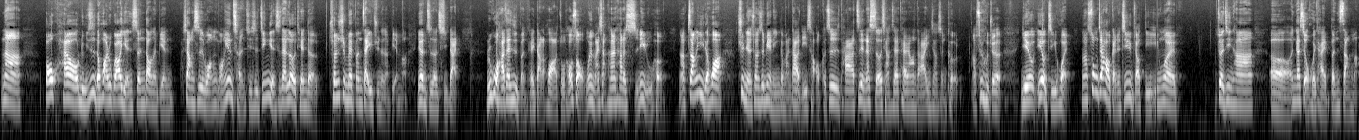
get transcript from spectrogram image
那包括还有旅日的话，如果要延伸到那边，像是王王彦辰，其实今年是在乐天的春训被分在一军的那边嘛，也很值得期待。如果他在日本可以打的话，左投手我也蛮想看看他的实力如何。那张毅的话，去年算是面临一个蛮大的低潮，可是他之前在十二强实在太让大家印象深刻了啊，所以我觉得也有也有机会。那宋家豪感觉几率比较低，因为最近他呃应该是有回台奔丧嘛，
